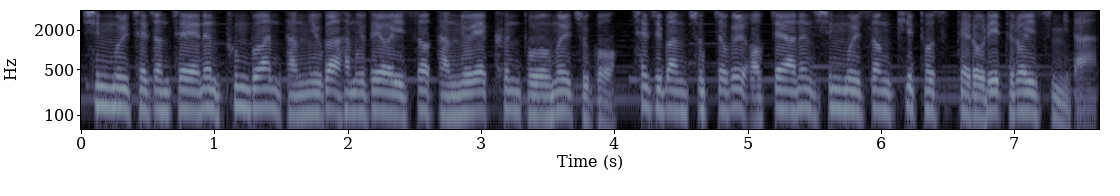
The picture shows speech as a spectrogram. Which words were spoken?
식물체 전체에는 풍부한 당류가 함유되어 있어 당뇨에 큰 도움을 주고 체지방 축적을 억제하는 식물성 피토스테롤이 들어있습니다.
